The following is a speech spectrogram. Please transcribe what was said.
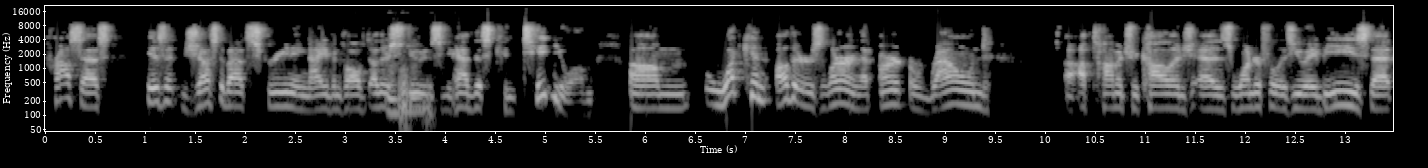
process isn't just about screening. Now you've involved other mm-hmm. students and you have this continuum. Um, what can others learn that aren't around uh, optometry college as wonderful as UAB's that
